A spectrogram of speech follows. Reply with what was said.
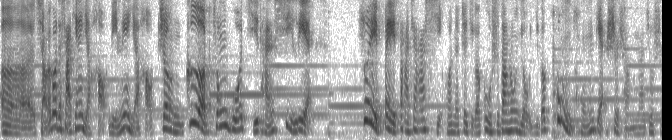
呃，小乖乖的夏天也好，琳琳也好，整个中国奇谭系列最被大家喜欢的这几个故事当中，有一个共同点是什么呢？就是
